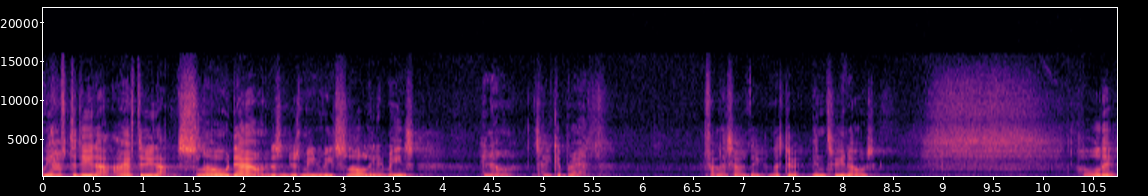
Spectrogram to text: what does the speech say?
We have to do that. I have to do that. Slow down doesn't just mean read slowly, it means, you know, take a breath. In fact, let's have a do. Let's do it. In through your nose. Hold it.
